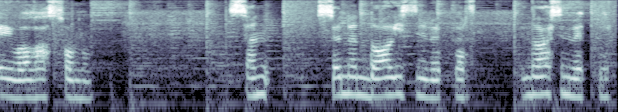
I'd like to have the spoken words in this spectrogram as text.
Eyvallah sonum. Sen senden daha iyisini bekler. Daha iyisini bekliyorum.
